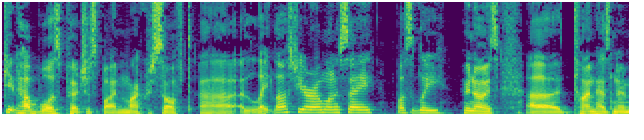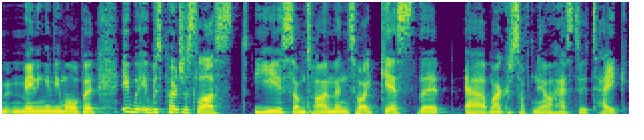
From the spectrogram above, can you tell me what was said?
GitHub was purchased by Microsoft uh, late last year, I want to say, possibly. Who knows? Uh, time has no meaning anymore, but it, it, was purchased last year sometime, and so I guess that uh, Microsoft now has to take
